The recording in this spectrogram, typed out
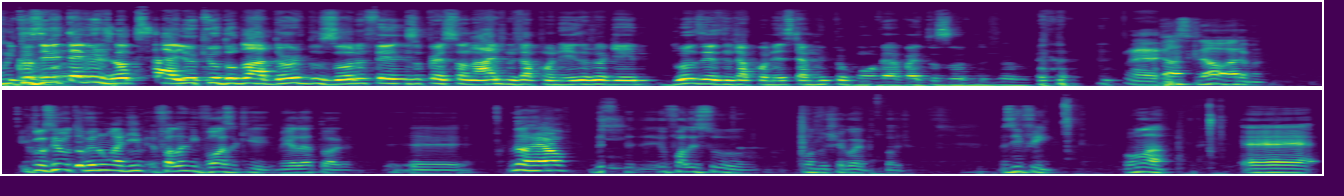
Muito Inclusive, boa. teve um jogo que saiu que o dublador do Zoro fez o personagem no japonês. Eu joguei duas vezes no japonês, que é muito bom ver a voz do Zoro no jogo. É. Nossa, que da hora, mano. Inclusive, eu tô vendo um anime, falando em voz aqui, meio aleatório. É... Na real, eu falo isso quando chegar o episódio. Mas enfim, vamos lá. É,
